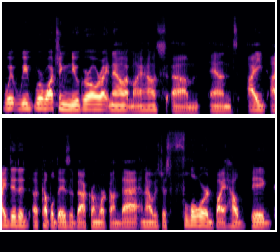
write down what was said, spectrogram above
we we we're watching New Girl right now at my house. Um, and I I did a, a couple days of background work on that, and I was just floored by how big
